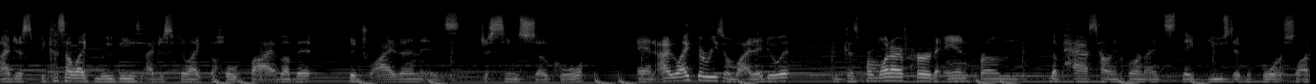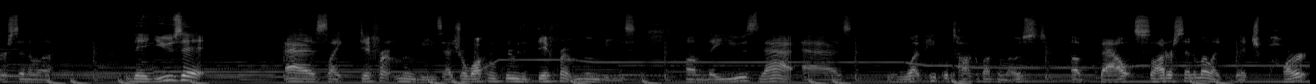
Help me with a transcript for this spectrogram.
I just because I like movies, I just feel like the whole vibe of it, the drive-in is just seems so cool, and I like the reason why they do it because from what I've heard and from the past Halloween Horror Nights, they've used it before. Slaughter Cinema, they use it as like different movies as you're walking through the different movies. Um, they use that as what people talk about the most about Slaughter Cinema, like which part.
